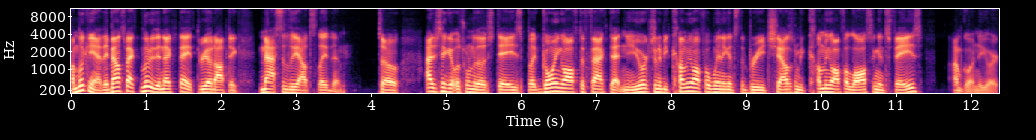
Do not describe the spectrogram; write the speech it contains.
I'm looking at it. They bounce back literally the next day, 3 0 optic, massively outslayed them. So I just think it was one of those days. But going off the fact that New York's going to be coming off a win against the Breach, Seattle's going to be coming off a loss against FaZe, I'm going New York.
